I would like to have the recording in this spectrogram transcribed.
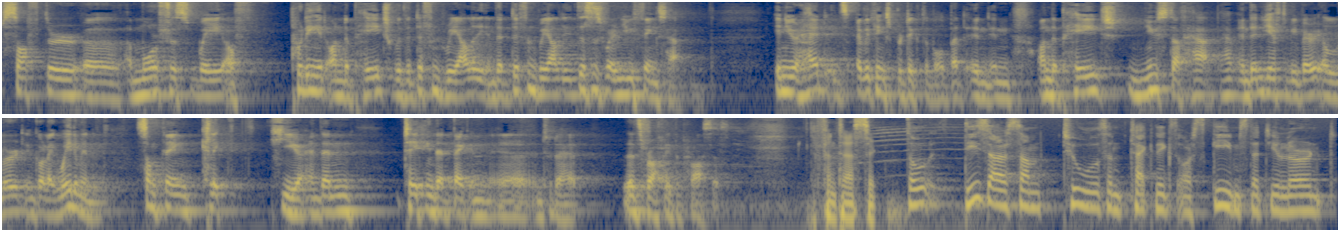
softer, uh, amorphous way of putting it on the page with a different reality. And that different reality this is where new things happen. In your head it's everything's predictable but in, in on the page new stuff happen and then you have to be very alert and go like wait a minute. Something clicked here and then taking that back in, uh, into the head that's roughly the process fantastic so these are some tools and techniques or schemes that you learned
